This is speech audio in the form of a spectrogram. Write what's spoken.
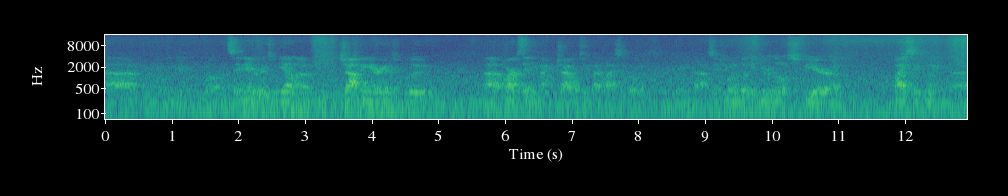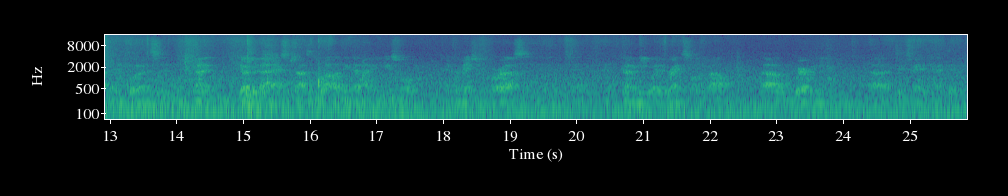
uh, I mean, we can do, well, let's say neighborhoods with yellow, shopping areas with blue, uh, parks that you might travel to by bicycle with, with green dots. If you wanna look at your little sphere of bicycling, uh, influence and kind of go through that exercise as well, I think that might be useful information for us and, and, and kind of a neat way to brainstorm about, uh, where we need, uh, to expand connectivity.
